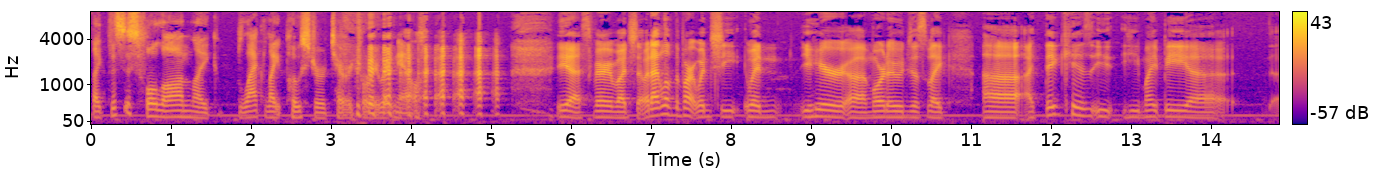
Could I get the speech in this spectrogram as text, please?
like this is full on like black light poster territory right now. yes, very much so. And I love the part when she when you hear uh, Mordo just like, uh, I think his he, he might be. Uh, uh,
